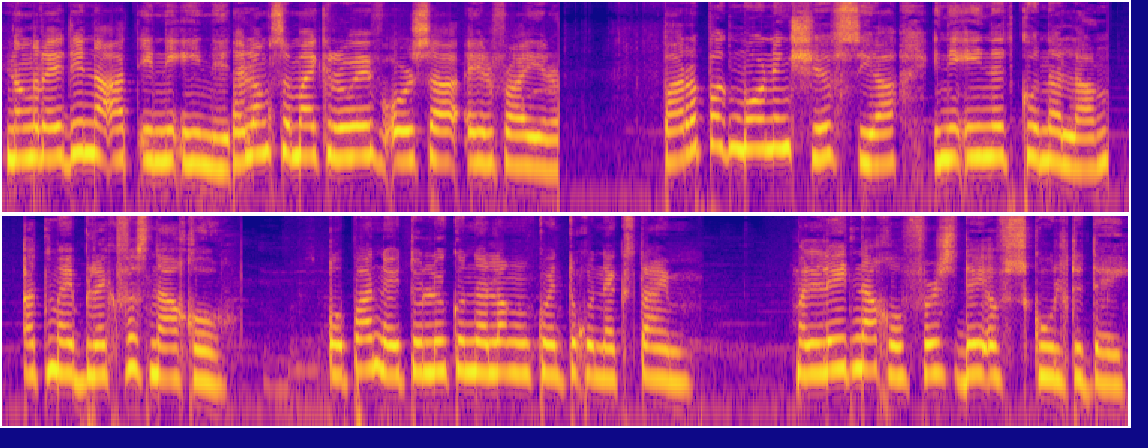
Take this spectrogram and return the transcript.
ng ready na at iniinit na lang sa microwave or sa air fryer. Para pag morning shift siya, iniinit ko na lang at may breakfast na ako. O paano, ituloy ko na lang ang kwento ko next time. Malate na ako, first day of school today.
